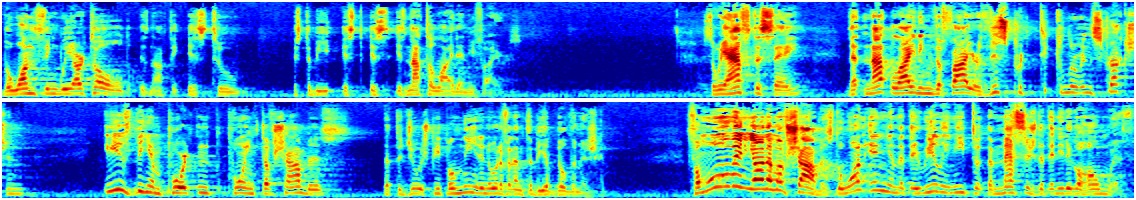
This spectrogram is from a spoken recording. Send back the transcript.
the one thing we are told is not to, is to is to be is, is, is not to light any fires. So we have to say that not lighting the fire, this particular instruction, is the important point of Shabbos that the Jewish people need in order for them to be a build a Mishkan. From all the inyanim of Shabbos, the one inyan that they really need to, the message that they need to go home with,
